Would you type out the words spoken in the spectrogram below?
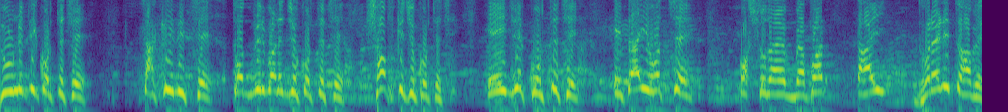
দুর্নীতি করতেছে, চাকরি দিচ্ছে, তদবির বাণিজ্য করতেছে সব কিছু করতেছে। এই যে করতেছে, এটাই হচ্ছে কষ্টদায়ক ব্যাপার। তাই ধরে নিতে হবে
